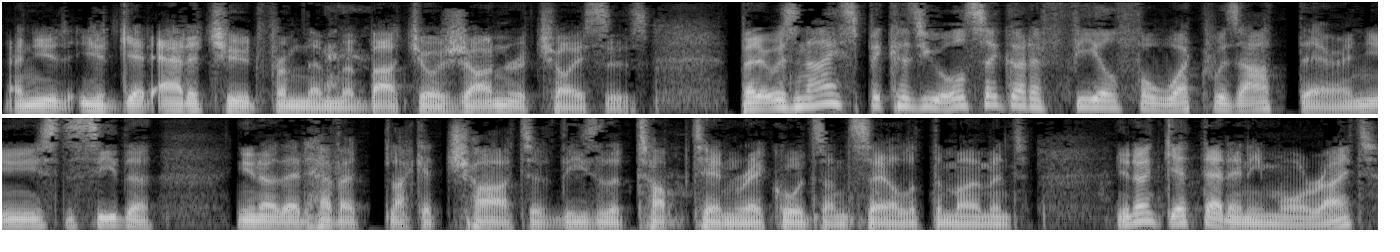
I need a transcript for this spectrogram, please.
And you'd you'd get attitude from them about your genre choices. But it was nice because you also got a feel for what was out there, and you used to see the, you know, they'd have a like a chart of these are the top ten records on sale at the moment. You don't get that anymore, right?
